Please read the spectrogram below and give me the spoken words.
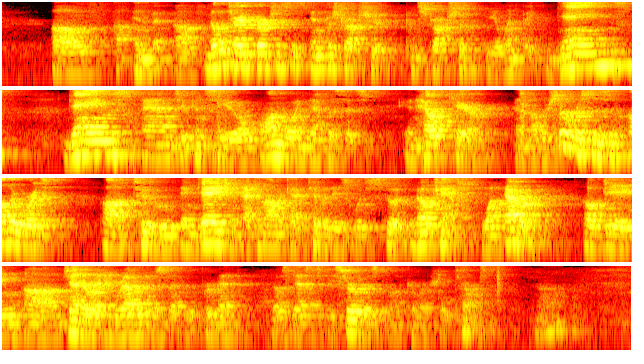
of, uh, in, of military purchases, infrastructure, construction, the Olympic Games, games, and to conceal ongoing deficits in healthcare and other services. In other words, uh, to engage in economic activities which stood no chance whatever of being uh, generating revenues that would permit those debts to be serviced on commercial terms. Uh,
